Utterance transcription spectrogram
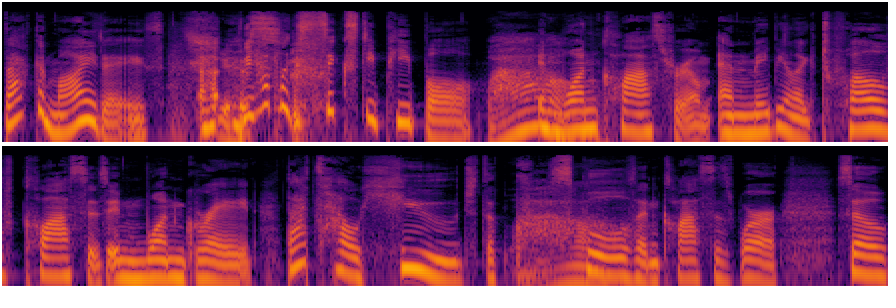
back in my days, uh, we had like 60 people Wow. in one classroom and maybe like 12 classes in one grade. That's how huge the schools and classes were. So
